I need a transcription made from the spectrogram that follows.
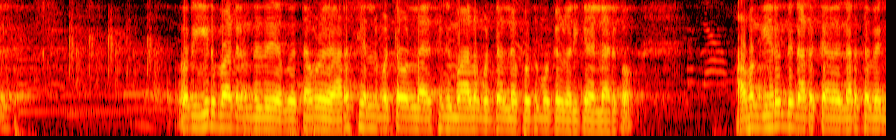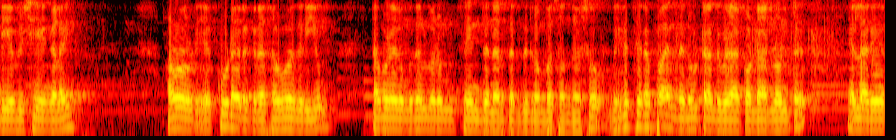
ஒரு ஈடுபாடு இருந்தது. தமிழ் அரசியல் மட்டும் இல்லை சினிமாவில் மட்டும் இல்லை பொதுமக்கள் வரைக்கும் எல்லாருக்கும். அவங்க இருந்து நடக்க நடத்த வேண்டிய விஷயங்களை அவருடைய கூட இருக்கிற சகோதரியும் தமிழக முதல்வரும் சேர்ந்து நடத்துறதுக்கு ரொம்ப சந்தோஷம். மிகச்சிறப்பாக இந்த நூற்றாண்டு விழா கொண்டாடணுன்ட்டு எல்லாரையும்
